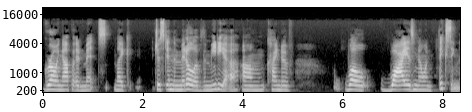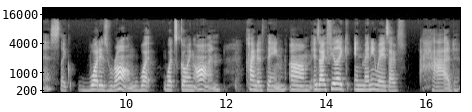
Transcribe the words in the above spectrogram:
growing up amidst, like, just in the middle of the media, um, kind of well why is no one fixing this? Like what is wrong? What what's going on? Kind of thing. Um is i feel like in many ways i've had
